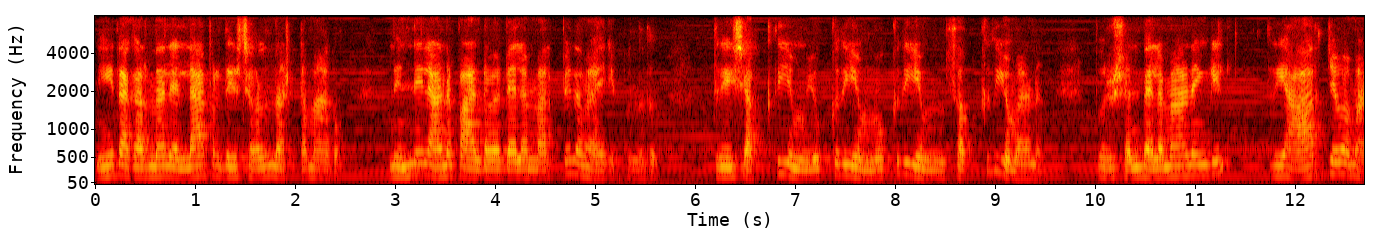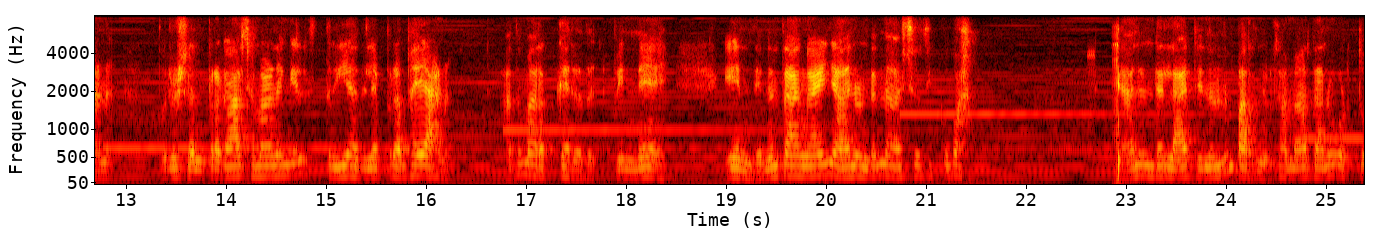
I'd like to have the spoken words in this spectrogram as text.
നീ തകർന്നാൽ എല്ലാ പ്രതീക്ഷകളും നഷ്ടമാകും. നിന്നിലാണ് പാണ്ഡവ ബലം അർപ്പിതമായിരിക്കുന്നത്. സ്ത്രീ ശക്തിയും യുക്തിയും മുക്തിയും സക്തിയുമാണ്. പുരുഷൻ ബലമാണെങ്കിൽ സ്ത്രീ ആർജവമാണ്. പുരുഷൻ പ്രകാശമാണെങ്കിൽ സ്ത്രീ അതിലെ പ്രഭയാണ്. അത് മറക്കരുത്. പിന്നെ എന്തിനും താങ്ങായി ഞാനുണ്ടെന്ന് ആശ്വസിക്കുക. ഞാനുണ്ട് എല്ലാറ്റിനെന്നും പറഞ്ഞു. സമാധാനം കൊടുത്തു.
